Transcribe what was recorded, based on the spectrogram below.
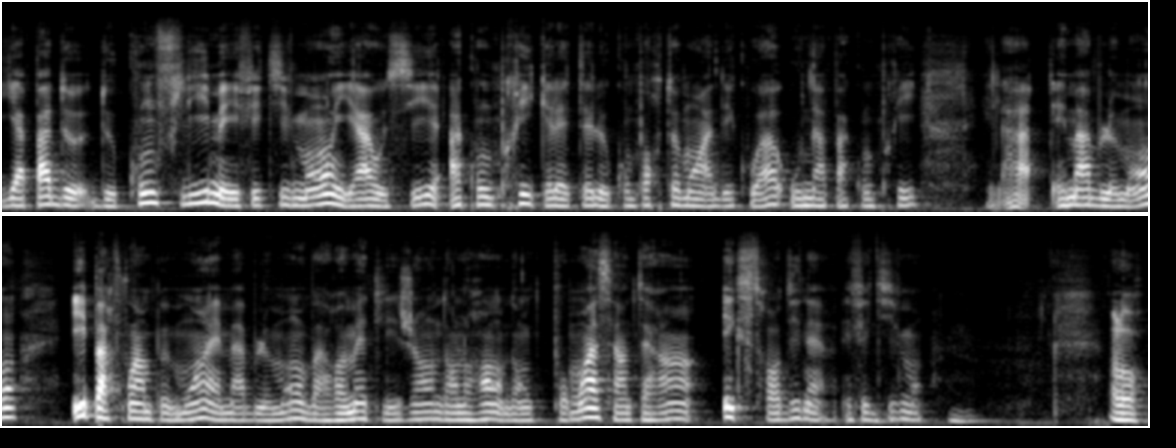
n'y a, pas de, conflit, mais effectivement, il y a aussi a compris quel était le comportement adéquat ou n'a pas compris. Et là, aimablement, et parfois un peu moins aimablement, on va remettre les gens dans le rang. Donc pour moi, c'est un terrain extraordinaire, effectivement. Mmh. Alors,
